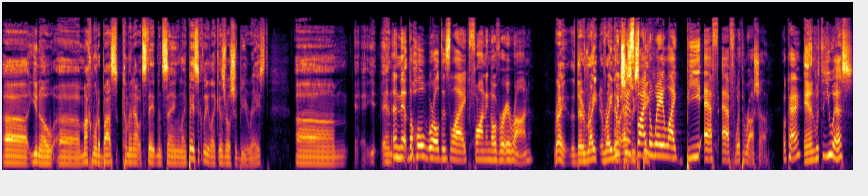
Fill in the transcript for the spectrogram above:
uh, you know, uh, Mahmoud Abbas coming out with statements saying like basically like Israel should be erased, um, and, And the, the whole world is like fawning over Iran, right, they're right right now, which as we is, by speak, the way, like BFF with Russia. Okay, and with the U.S.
